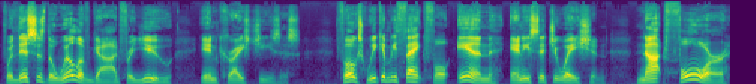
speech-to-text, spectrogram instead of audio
for this is the will of God for you in Christ Jesus. Folks, we can be thankful in any situation, not for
